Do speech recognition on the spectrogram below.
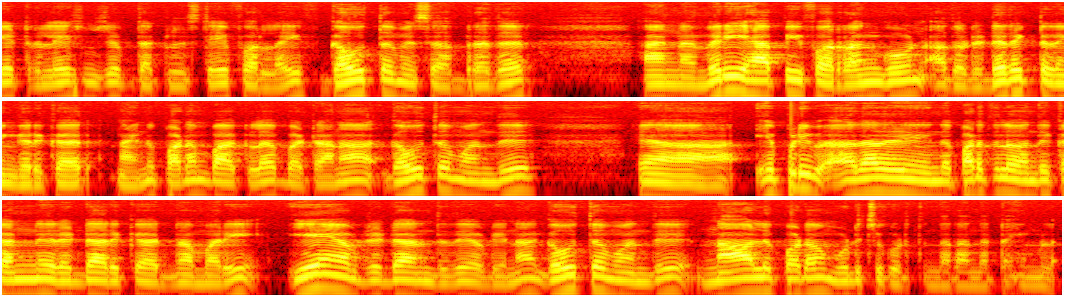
get relationship that will stay for life Gautham is a brother and I'm very happy for Rangoon அதோட டேரக்டர் இங்கே இருக்கார். நான் இன்னும் படம் பார்க்கல. பட் ஆனால் கௌதம் வந்து எப்படி அதாவது இந்த படத்தில் வந்து கண்ணு ரெட்டாக இருக்குன்ற மாதிரி ஏன் அப்படி ரெட்டாக இருந்தது அப்படின்னா கௌதம் வந்து நாலு படம் முடிச்சு கொடுத்துருந்தார் அந்த டைமில்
